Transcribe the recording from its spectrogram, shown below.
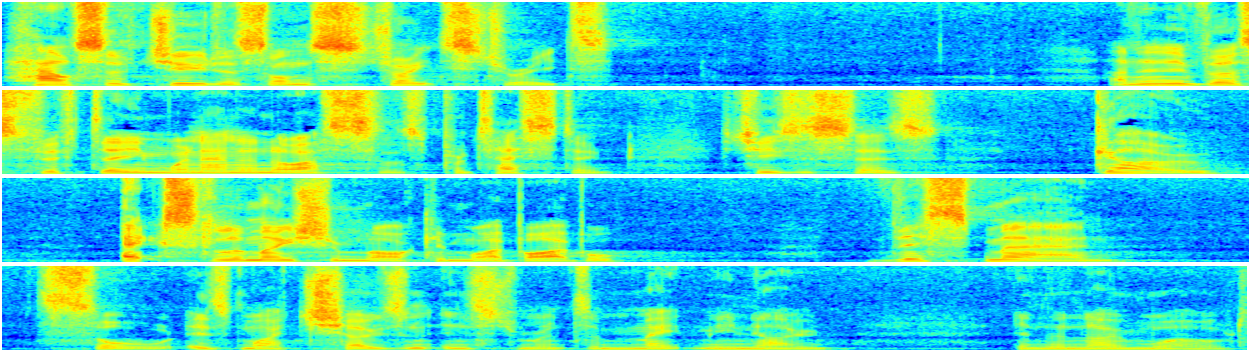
house of Judas on Straight Street. And then in verse 15, when Ananias was protesting, Jesus says, Go, exclamation mark in my Bible. This man, Saul, is my chosen instrument to make me known in the known world.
